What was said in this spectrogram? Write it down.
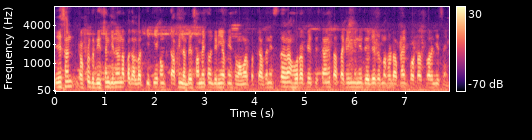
ਇਹ ਸਨ ਡਾਕਟਰ ਗੁਰਦੀਪ ਸਿੰਘ ਜਿਨ੍ਹਾਂ ਨਾਲ ਆਪਾਂ ਗੱਲਬਾਤ ਕੀਤੀ ਹੈ, ਕਿਉਂਕਿ ਕਾਫੀ ਲੰਬੇ ਸਮੇਂ ਤੋਂ ਜਿਹੜੀਆਂ ਆਪਣੀਆਂ ਸੇਵਾਵਾਂ ਅਰਪਤ ਕਰਦੇ ਨੇ। ਇਸ ਤਰ੍ਹਾਂ ਹੋਰ ਅਪਡੇਟ ਕਿਸ ਤਰ੍ਹਾਂ ਤਦ ਤੱਕ ਲਈ ਮੈਨੂੰ ਦਿਓ ਜੇ ਜਦੋਂ ਤੁਹਾਡਾ ਆਪਣਾ ਰਿਪੋਰਟਰ ਸਵਰਨਜੀਤ ਸਿੰਘ।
